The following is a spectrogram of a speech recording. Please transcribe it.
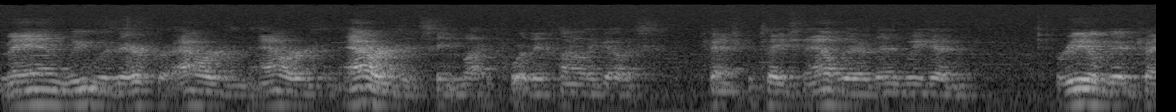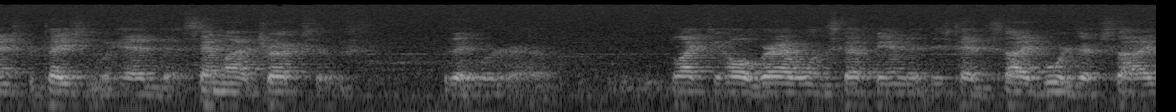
man, we were there for hours and hours and hours. It seemed like before they finally got us transportation out there. Then we had real good transportation. We had uh, semi trucks that, was, that were uh, like to haul gravel and stuff in that just had sideboards upside.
